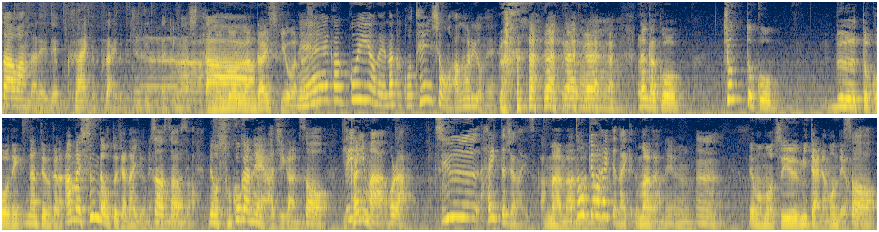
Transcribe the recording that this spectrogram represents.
ウォルター・ワンダレーで「クライドクライド」聴いていただきました。ハモンドオルガン大好きよ私、ねえかっこいいよね。なんかこうテンション上がるよね。なんかこうちょっとこうブーッとこうねなんていうのかな。あんまり澄んだ音じゃないよねそうそうそう。ね。でもそこがね味があるの。そう。で今ほら梅雨入ったじゃないですか。まあまあまあ東京は入ってないけど。まだねうん。うん。でももう梅雨みたいなもんだよそ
